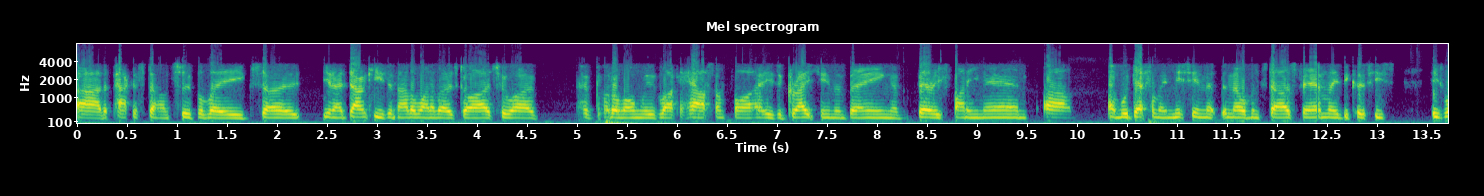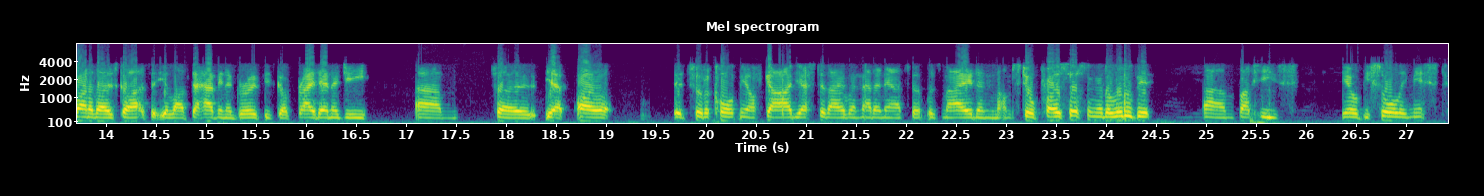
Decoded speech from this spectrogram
uh, the Pakistan Super League. So you know, Dunkey's another one of those guys who I have got along with like a house on fire. He's a great human being, a very funny man, um, and we'll definitely miss him at the Melbourne Stars family because he's he's one of those guys that you love to have in a group. He's got great energy. Um, so yeah, I, it sort of caught me off guard yesterday when that announcement was made, and I'm still processing it a little bit. Um, but he's he'll be sorely missed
